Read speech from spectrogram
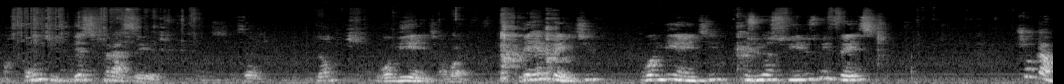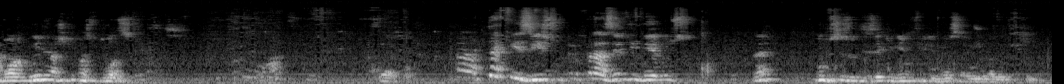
uma fonte de desprazer. Certo? Então, o ambiente. Agora, de repente, o ambiente dos meus filhos me fez jogar bola com ele, acho que umas duas vezes. Certo? Até fiz isso pelo prazer de vê-los. Né? Não preciso dizer que nenhum filho meu saiu jogador de futebol.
